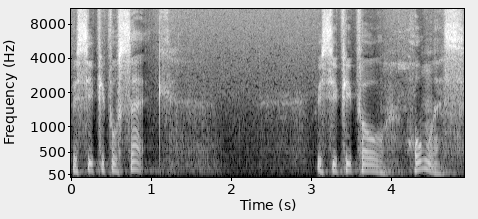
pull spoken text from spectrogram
We see people sick. We see people homeless.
